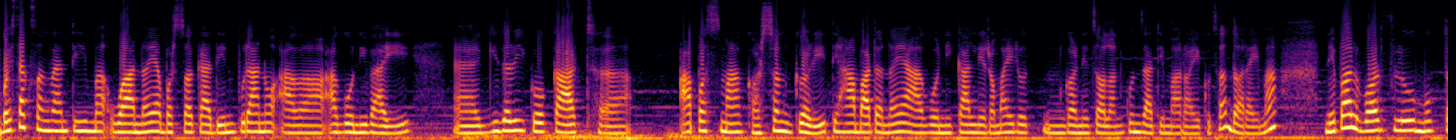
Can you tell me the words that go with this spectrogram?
वैशाख सङ्क्रान्तिमा वा नयाँ वर्षका दिन पुरानो आगो निभाई गिदरीको काठ आपसमा घर्षण गरी त्यहाँबाट नयाँ आगो निकाल्ने रमाइलो गर्ने चलन कुन जातिमा रहेको छ? दराईमा। नेपाल बर्ड फ्लू मुक्त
